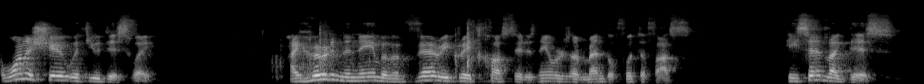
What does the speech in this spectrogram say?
I want to share it with you this way. I heard in the name of a very great chassid, his name was Mendel Futerfas. He said like this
